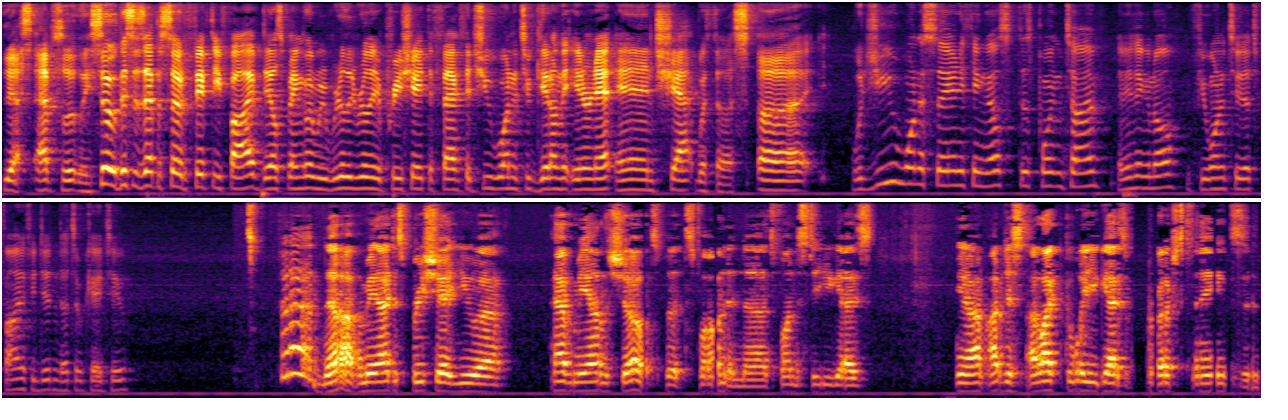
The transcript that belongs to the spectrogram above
Yes, absolutely. So this is episode 55. Dale Spangler, we really, really appreciate the fact that you wanted to get on the internet and chat with us. Uh, would you want to say anything else at this point in time? Anything at all? If you wanted to, that's fine. If you didn't, that's okay too. Uh, no, I mean, I just appreciate you uh, having me on the show. It's it's fun and uh, it's fun to see you guys. You know, I, I just I like the way you guys approach things, and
